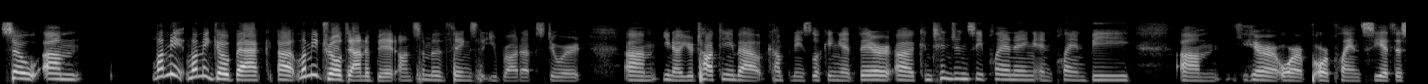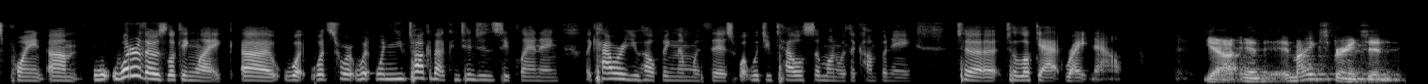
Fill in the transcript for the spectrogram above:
So um, let me let me go back. Uh, let me drill down a bit on some of the things that you brought up, Stewart. Um, you know, you're talking about companies looking at their uh, contingency planning and Plan B. um, here or or Plan C at this point. Um, what are those looking like? Uh, what what sort what, when you talk about contingency planning, like how are you helping them with this? What would you tell someone with a company to to look at right now? Yeah, and in my experience in,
